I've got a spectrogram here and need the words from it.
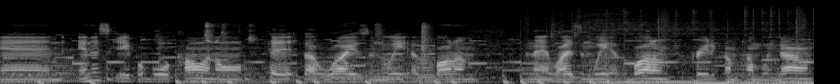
an inescapable colonel pit that lies in wait at the bottom, and then it lies in wait at the bottom for prey to come tumbling down.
